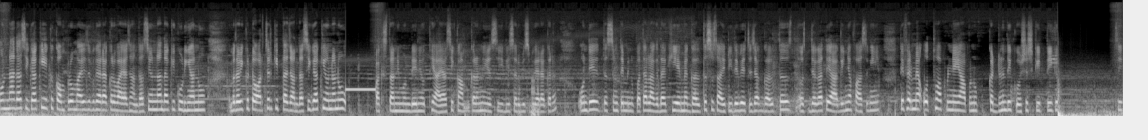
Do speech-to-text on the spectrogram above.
ਉਹਨਾਂ ਦਾ ਸੀਗਾ ਕਿ ਇੱਕ ਕੰਪਰੋਮਾਈਜ਼ ਵਗੈਰਾ ਕਰਵਾਇਆ ਜਾਂਦਾ ਸੀ। ਉਹਨਾਂ ਦਾ ਕਿ ਕੁੜੀਆਂ ਨੂੰ ਮਤਲਬ ਇੱਕ ਟੌਰਚਰ ਕੀਤਾ ਜਾਂਦਾ ਸੀਗਾ ਕਿ ਉਹਨਾਂ ਨੂੰ ਪਾਕਿਸਤਾਨੀ ਮੁੰਡੇ ਨੇ ਉੱਥੇ ਆਇਆ ਸੀ ਕੰਮ ਕਰਨ, ਏਸੀ ਦੀ ਸਰਵਿਸ ਵਗੈਰਾ ਕਰਨ। ਉਹਦੇ ਦੱਸਣ ਤੇ ਮੈਨੂੰ ਪਤਾ ਲੱਗਦਾ ਕਿ ਇਹ ਮੈਂ ਗਲਤ ਸੁਸਾਇਟੀ ਦੇ ਵਿੱਚ ਜਾਂ ਗਲਤ ਜਗ੍ਹਾ ਤੇ ਆ ਗਈ ਹਾਂ ਫਸ ਗਈ ਹਾਂ। ਤੇ ਫਿਰ ਮੈਂ ਉੱਥੋਂ ਆਪਣੇ ਆਪ ਨੂੰ ਕੱਢਣ ਦੀ ਕੋਸ਼ਿਸ਼ ਕੀਤੀ ਕਿ ਸੀ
